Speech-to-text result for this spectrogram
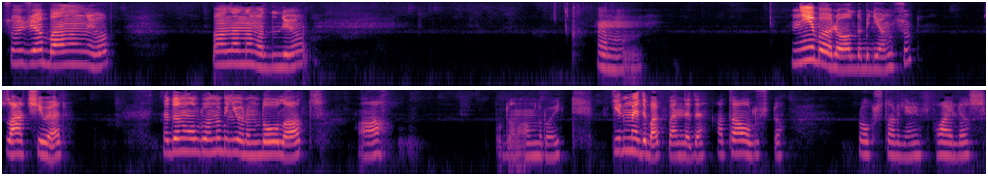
sunucuya bağlanıyor. Bağlanamadı diyor. Hmm. Niye böyle oldu biliyor musun? Zarchiver. Neden olduğunu biliyorum. Doğulat. Ah. Buradan Android. Girmedi bak bende de. Hata oluştu. Rockstar Games Files.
